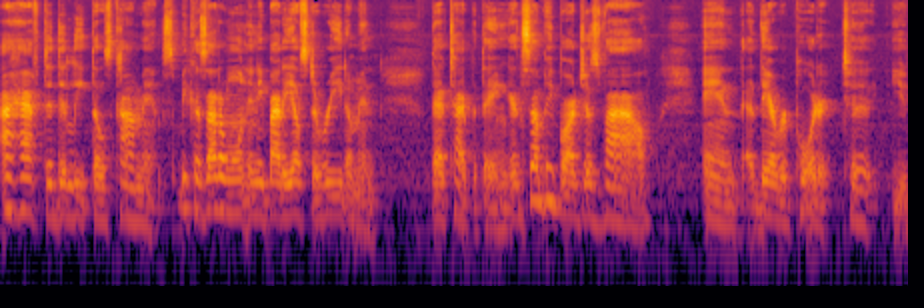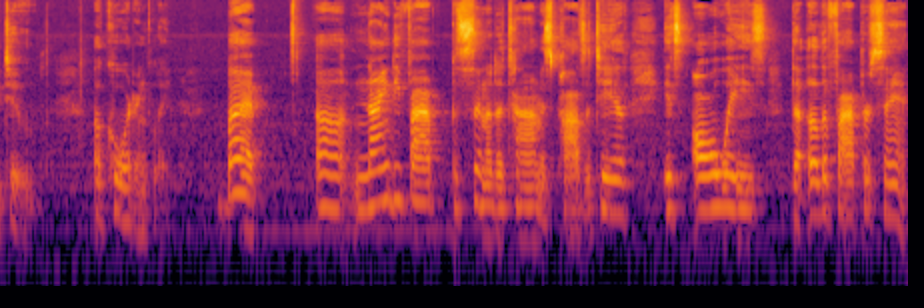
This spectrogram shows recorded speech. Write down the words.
I have to delete those comments because I don't want anybody else to read them and that type of thing. And some people are just vile and they're reported to YouTube accordingly. But 95% uh, of the time is positive. It's always the other 5%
